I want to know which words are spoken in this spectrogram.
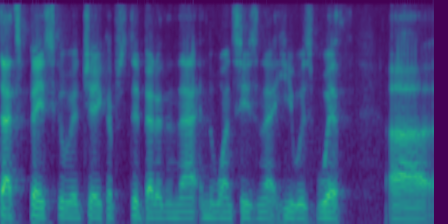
that's basically what Jacobs did better than that in the one season that he was with uh,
